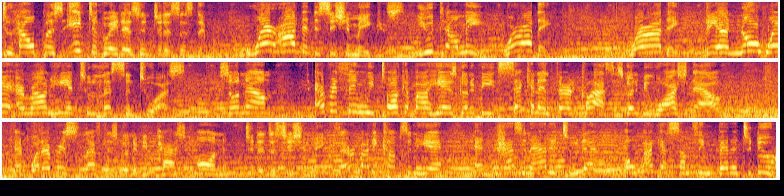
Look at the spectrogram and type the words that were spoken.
to help us integrate us into the system. Where are the decision makers? You tell me. Where are they? Where are they? They are nowhere around here to listen to us. So now, everything we talk about here is going to be second and third class. It's going to be washed out, and whatever is left is going to be passed on to the decision makers. Everybody comes in here and has an attitude that, oh, I got something better to do.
